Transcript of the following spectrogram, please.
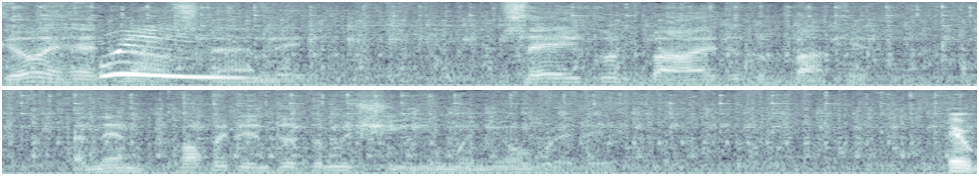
Go ahead now, Stanley. Say goodbye to the bucket, and then pop it into the machine when you're ready. It...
